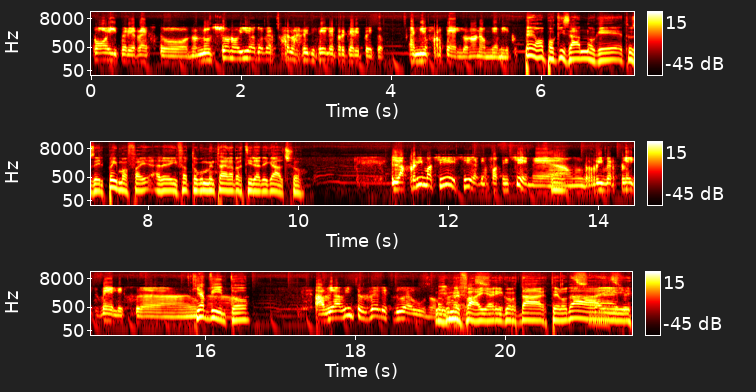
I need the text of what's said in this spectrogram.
poi per il resto non, non sono io a dover parlare di Ele perché ripeto, è mio fratello, non è un mio amico. Però pochi sanno che tu sei il primo a fare, avevi fatto commentare la partita di calcio. La prima sì, sì, l'abbiamo fatta insieme, mm. a un River Plate Vélez. Uh, Chi ha vinto? Aveva vinto il Vélez 2 a 1. Ma come fai a ricordartelo? Dai, eh,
